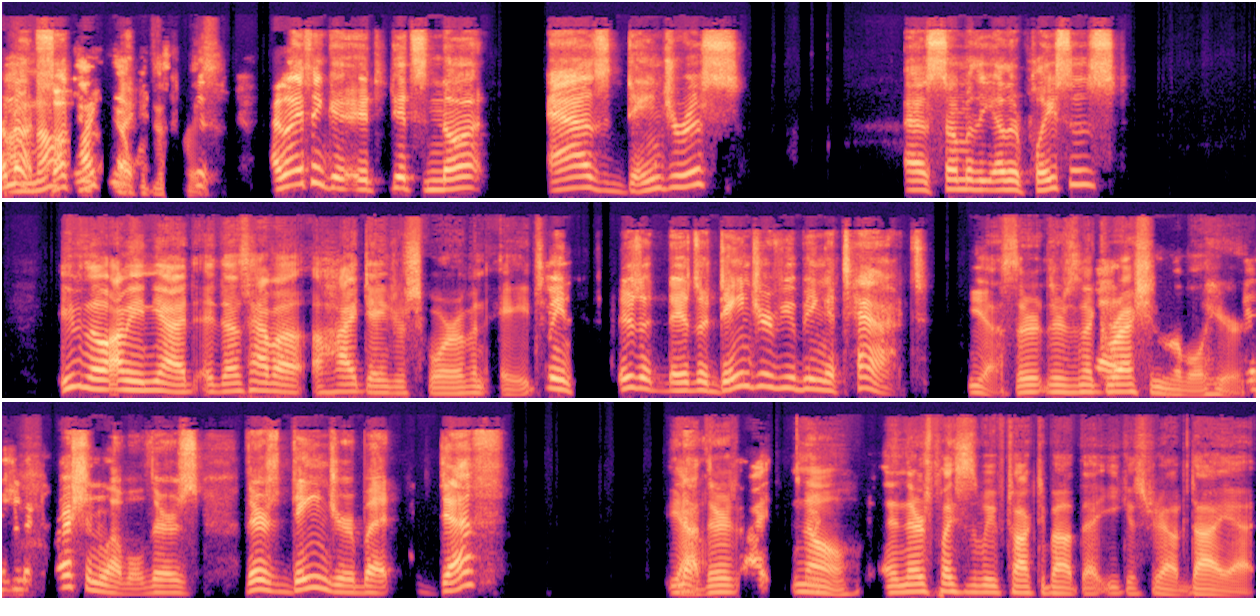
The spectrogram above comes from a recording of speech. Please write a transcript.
I'm not, fucking like that with this place. and I think it, it it's not as dangerous as some of the other places. Even though I mean, yeah, it, it does have a, a high danger score of an eight. I mean, there's a there's a danger of you being attacked. Yes, there there's an uh, aggression level here. There's an aggression level. There's there's danger, but death. Yeah, no. there's I mm. no, and there's places we've talked about that you can straight out die at,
